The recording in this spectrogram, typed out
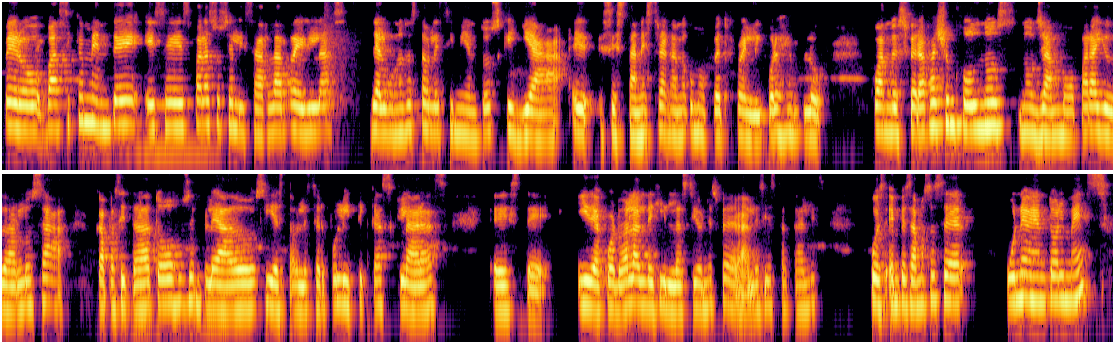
pero básicamente ese es para socializar las reglas de algunos establecimientos que ya eh, se están estrenando como pet friendly. Por ejemplo, cuando Esfera Fashion Hall nos, nos llamó para ayudarlos a capacitar a todos sus empleados y establecer políticas claras este, y de acuerdo a las legislaciones federales y estatales, pues empezamos a hacer un evento al mes.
